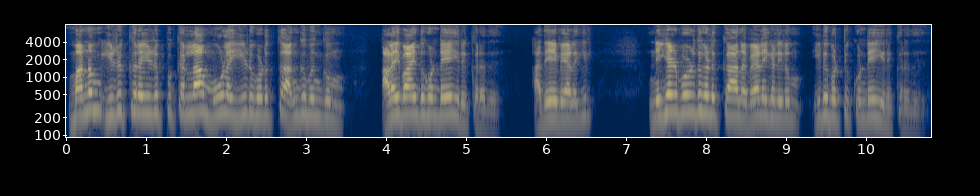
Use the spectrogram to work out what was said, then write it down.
மனம் இழுக்கிற இழுப்புக்கெல்லாம் மூளை ஈடு கொடுத்து அங்குமிங்கும் அலைபாய்ந்து கொண்டே இருக்கிறது. அதே வேளையில் நிகழ்பொழுதுகளுக்கான வேலைகளிலும் ஈடுபட்டு கொண்டே இருக்கிறது.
